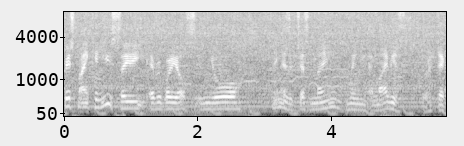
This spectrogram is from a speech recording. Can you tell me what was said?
Chris, mate, can you see everybody else in your thing? Is it just me? I mean, maybe it's deck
